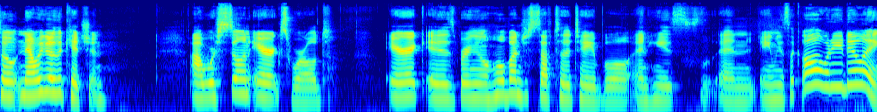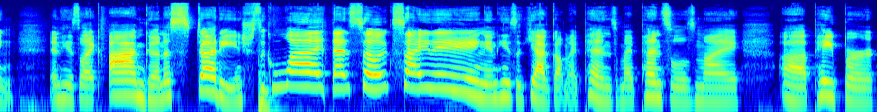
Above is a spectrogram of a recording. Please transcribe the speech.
So now we go to the kitchen. Uh, we're still in Eric's world. Eric is bringing a whole bunch of stuff to the table, and he's and Amy's like, "Oh, what are you doing?" And he's like, "I'm gonna study." And she's like, "What? That's so exciting!" And he's like, "Yeah, I've got my pens, my pencils, my uh, paper,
